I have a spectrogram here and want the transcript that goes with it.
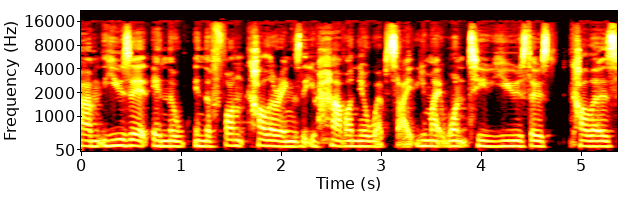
um, use it in the in the font colorings that you have on your website. You might want to use those colors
